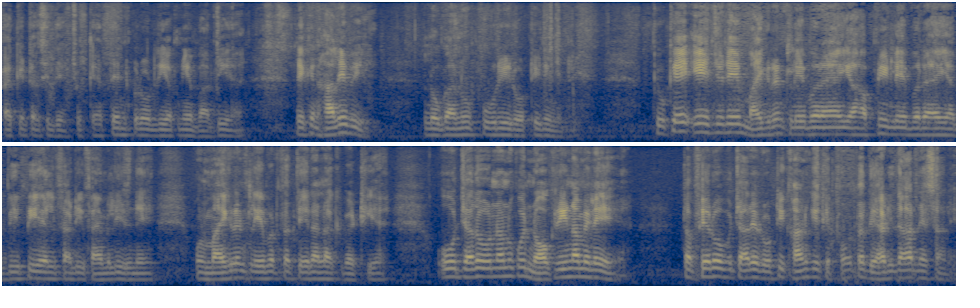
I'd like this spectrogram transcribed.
ਪੈਕੇਟ ਅਸੀਂ ਦੇ ਚੁੱਕੇ ਹਾਂ 3 ਕਰੋੜ ਦੀ ਆਪਣੀ ਆਬਾਦੀ ਹੈ। ਲੇਕਿਨ ਹਾਲੇ ਵੀ ਲੋਕਾਂ ਨੂੰ ਪੂਰੀ ਰੋਟੀ ਨਹੀਂ ਮਿਲ ਰਹੀ। ਕਿਉਂਕਿ ਇਹ ਜਿਹੜੇ ਮਾਈਗ੍ਰੈਂਟ ਲੇਬਰ ਹੈ ਜਾਂ ਆਪਣੀ ਲੇਬਰ ਹੈ ਜਾਂ ਬੀਪੀਐਲ ਸਾਡੀ ਫੈਮਿਲੀਆਂ ਨੇ, ਹੁਣ ਮਾਈਗ੍ਰੈਂਟ ਲੇਬਰ ਤਾਂ 13 ਲੱਖ ਬੈਠੀ ਹੈ। ਉਹ ਜਦੋਂ ਉਹਨਾਂ ਨੂੰ ਕੋਈ ਨੌਕਰੀ ਨਾ ਮਿਲੇ, ਤਾਂ ਫਿਰ ਉਹ ਵਿਚਾਰੇ ਰੋਟੀ ਖਾਣਗੇ ਕਿੱਥੋਂ? ਤਾਂ ਦਿਹਾੜੀਦਾਰ ਨੇ ਸਾਰੇ।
